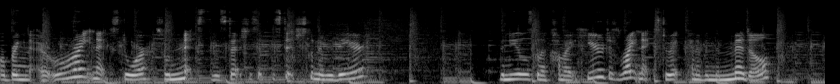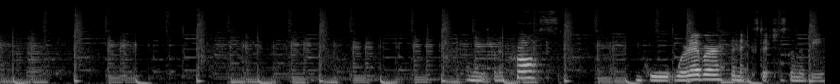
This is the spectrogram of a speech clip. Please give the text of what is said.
we're bringing it out right next door, so next to the stitch, if the stitch is going to be there. The needle is going to come out here, just right next to it, kind of in the middle. And then it's going to cross and go wherever the next stitch is going to be.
